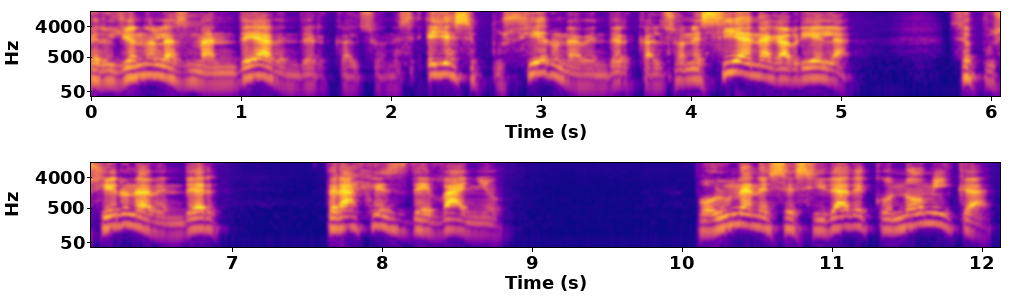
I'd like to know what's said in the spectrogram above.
pero yo no las mandé a vender calzones. Ellas se pusieron a vender calzones. Sí, Ana Gabriela, se pusieron a vender trajes de baño por una necesidad económica.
